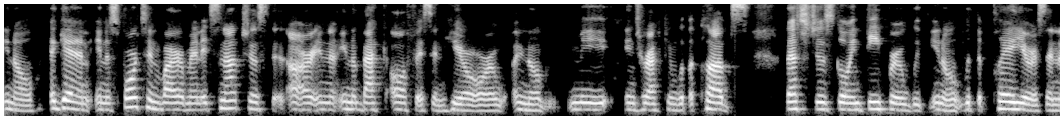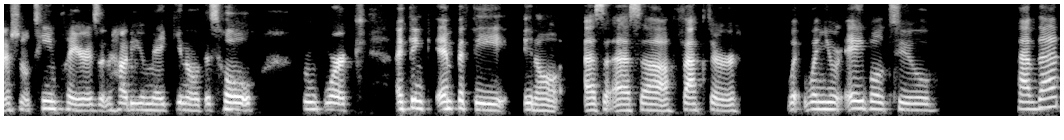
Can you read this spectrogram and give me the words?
you know again in a sports environment it's not just our in a, in a back office in here or you know me interacting with the clubs. That's just going deeper with you know with the players and national team players and how do you make you know this whole group work. I think empathy you know as a, as a factor when you're able to have that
